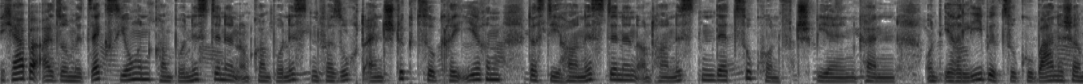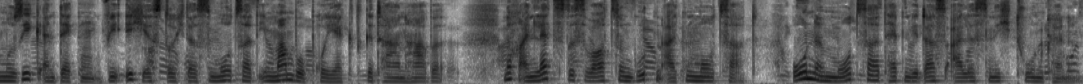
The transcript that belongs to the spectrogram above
Ich habe also mit sechs jungen Komponistinnen und Komponisten versucht, ein Stück zu kreieren, das die Hornistinnen und Hornisten der Zukunft spielen können und ihre Liebe zu kubanischer Musik entdecken, wie ich es durch das Mozart im Mambo Projekt getan habe. Noch ein letztes Wort zum guten alten Mozart. Ohne Mozart hätten wir das alles nicht tun können.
